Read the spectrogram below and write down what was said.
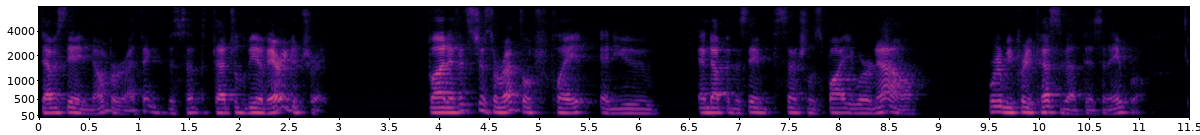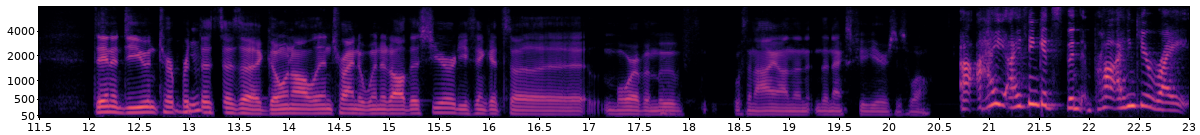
devastating number, I think this has potential to be a very good trade. But if it's just a rental plate and you end up in the same essential spot you were now, we're gonna be pretty pissed about this in April. Dayna, do you interpret mm-hmm. this as a going all in, trying to win it all this year, or do you think it's a more of a move with an eye on the, the next few years as well? I, I think it's the I think you're right,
